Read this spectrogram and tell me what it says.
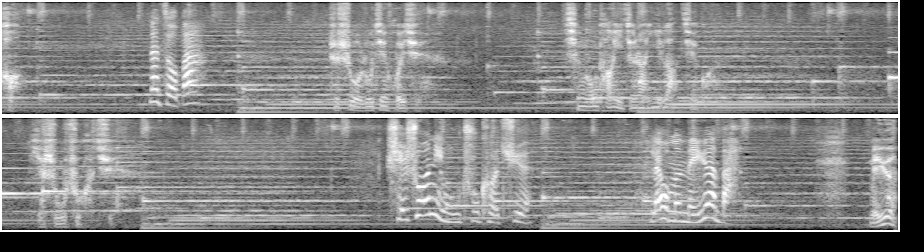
好那走吧。只是我如今回去，青龙堂已经让伊浪接管，也是无处可去。谁说你无处可去？来我们梅院吧。梅院？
